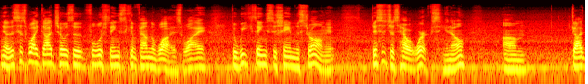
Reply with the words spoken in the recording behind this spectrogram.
you know, this is why God chose the foolish things to confound the wise. Why the weak things to shame the strong. It, this is just how it works, you know? Um, God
